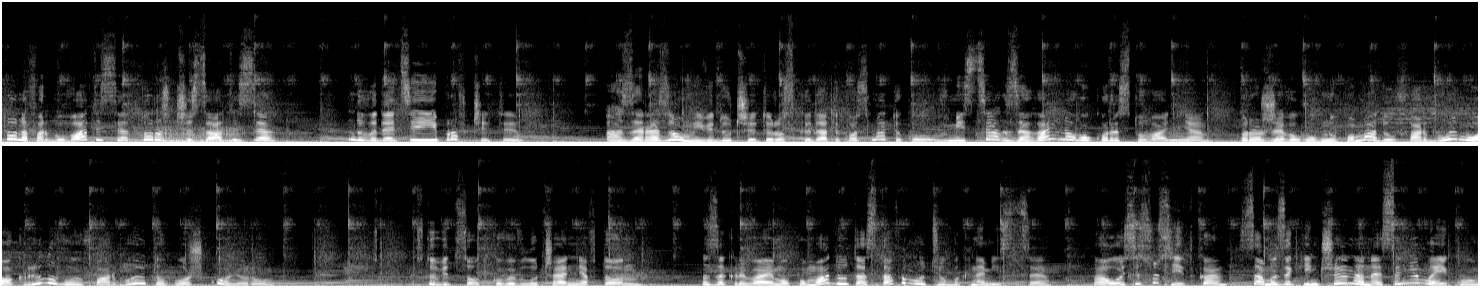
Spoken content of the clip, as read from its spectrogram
То нафарбуватися, то розчесатися. Доведеться її провчити. А заразом і відучити розкидати косметику в місцях загального користування. Рожеву губну помаду фарбуємо акриловою фарбою того ж кольору. Стовідсоткове влучання в тон. Закриваємо помаду та ставимо тюбик на місце. А ось і сусідка. Саме закінчує нанесення мейку.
